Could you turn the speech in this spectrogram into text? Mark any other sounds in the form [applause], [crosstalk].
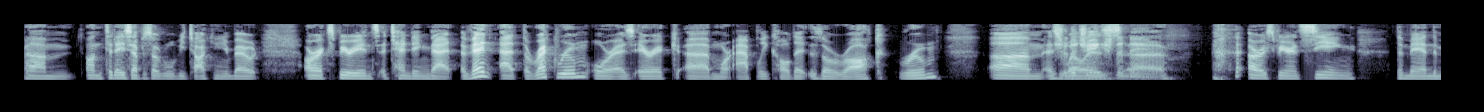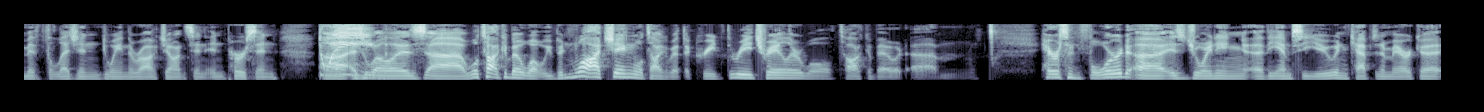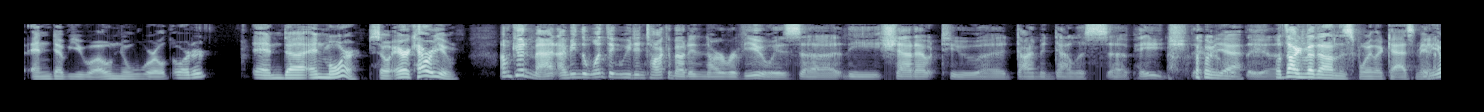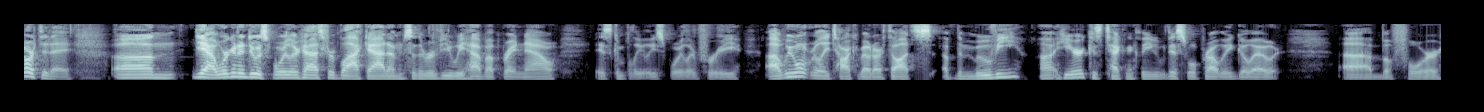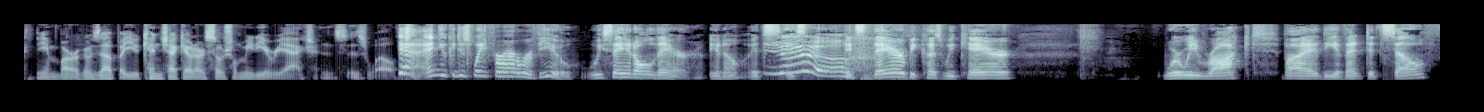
Um, on today's episode, we'll be talking about our experience attending that event at the Rec Room, or as Eric uh, more aptly called it, the Rock Room, um, as Should've well as uh, [laughs] our experience seeing the man, the myth, the legend, Dwayne the Rock Johnson in person, uh, as well as uh, we'll talk about what we've been watching. We'll talk about the Creed Three trailer. We'll talk about. Um, Harrison Ford uh, is joining uh, the MCU in Captain America NWO New World Order and uh, and more. So Eric, how are you? I'm good, Matt. I mean, the one thing we didn't talk about in our review is uh, the shout out to uh, Diamond Dallas uh, Page. [laughs] there Oh, yeah. the, uh, We'll talk about that on the spoiler cast maybe Yeah. or today. Um yeah, we're going to do a spoiler cast for Black Adam. So the review we have up right now is completely spoiler free. Uh we won't really talk about our thoughts of the movie uh here cuz technically this will probably go out uh before the embargo's up, but you can check out our social media reactions as well. yeah, and you can just wait for our review. We say it all there. You know, it's it's it's there because we care. Were we rocked by the event itself,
